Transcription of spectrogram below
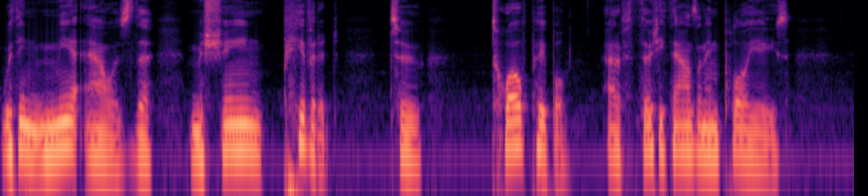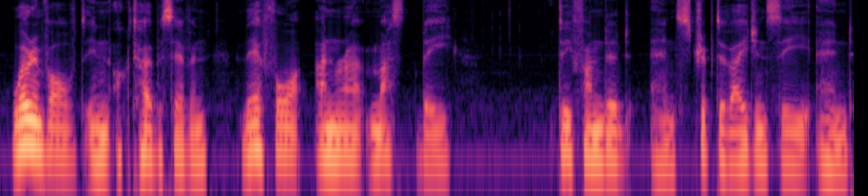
Within mere hours, the machine pivoted to 12 people out of 30,000 employees were involved in October 7. Therefore, UNRWA must be defunded and stripped of agency and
